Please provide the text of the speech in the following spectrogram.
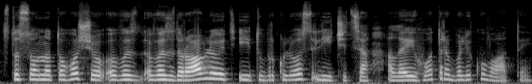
стосовно того, що виз- виздоравлюють і туберкульоз лічиться, але його треба лікувати.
